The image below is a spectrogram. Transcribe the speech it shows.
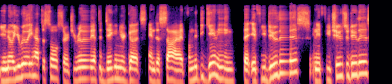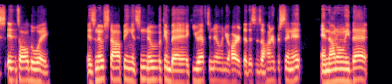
you know, you really have to soul search. You really have to dig in your guts and decide from the beginning that if you do this and if you choose to do this, it's all the way. It's no stopping, it's no looking back. You have to know in your heart that this is 100% it. And not only that,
